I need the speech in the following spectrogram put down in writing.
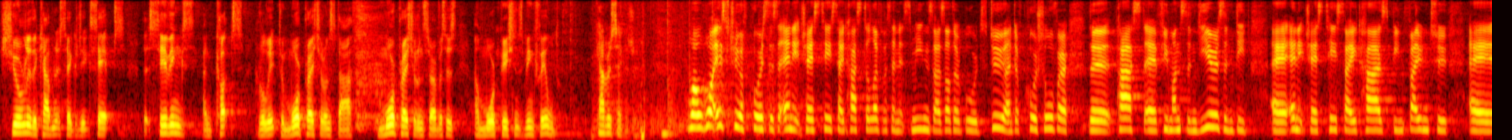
Surely the Cabinet Secretary accepts that savings and cuts relate to more pressure on staff, more pressure on services and more patients being failed. Cabinet Secretary. Well, what is true, of course, is that NHS Tayside has to live within its means, as other boards do. And, of course, over the past uh, few months and years, indeed, uh, NHS Tayside has been found to uh,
